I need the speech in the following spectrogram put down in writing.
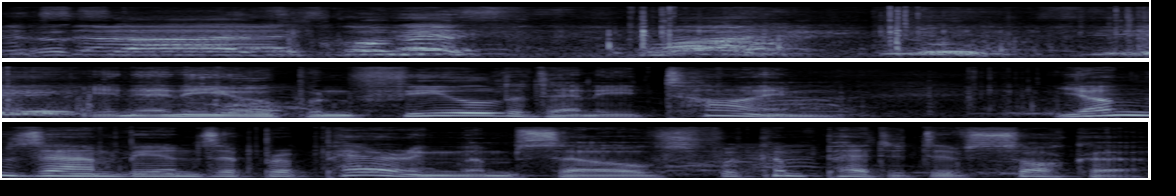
In any open field at any time, young Zambians are preparing themselves for competitive soccer.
